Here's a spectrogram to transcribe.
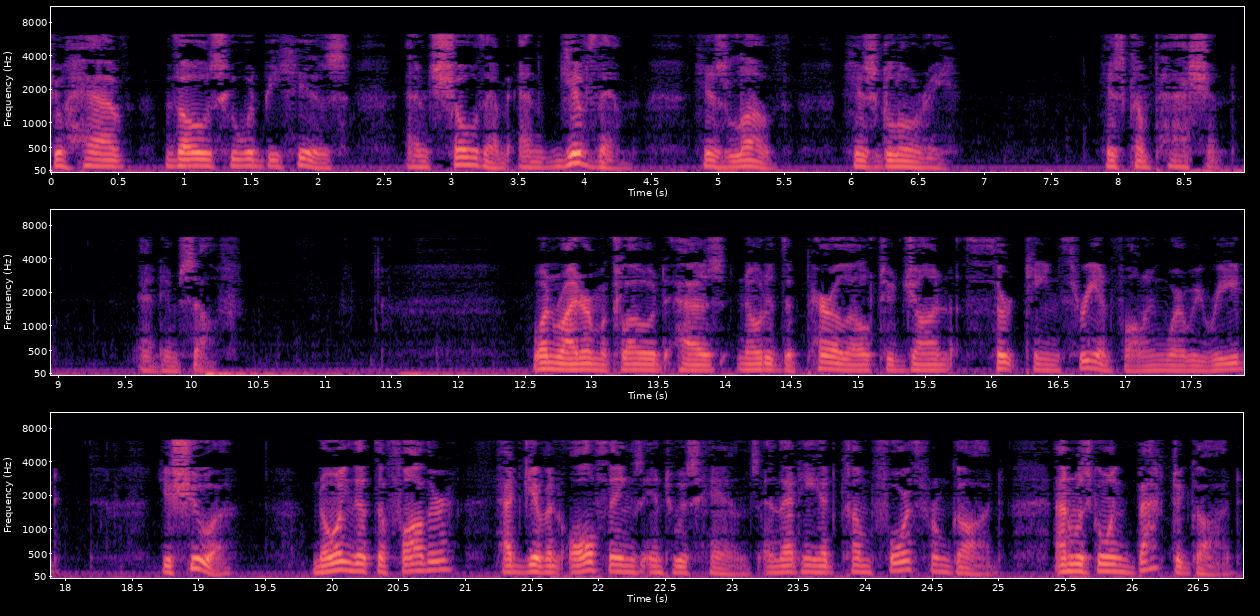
to have those who would be his and show them and give them his love, his glory, his compassion, and himself. One writer, MacLeod, has noted the parallel to John 13:3 and following, where we read, Yeshua, knowing that the Father had given all things into his hands, and that he had come forth from God, and was going back to God,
